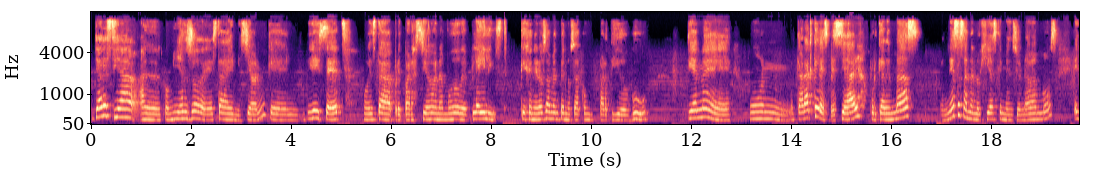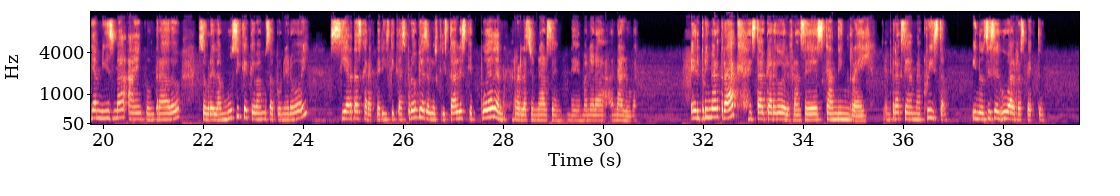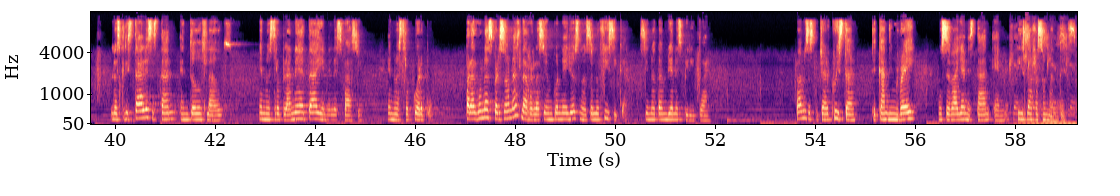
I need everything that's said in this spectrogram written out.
Ya decía al comienzo de esta emisión que el DJ set o esta preparación a modo de playlist que generosamente nos ha compartido Gu tiene un carácter especial porque además en esas analogías que mencionábamos, ella misma ha encontrado sobre la música que vamos a poner hoy ciertas características propias de los cristales que pueden relacionarse de manera análoga. El primer track está a cargo del francés Canding Ray. El track se llama Crystal y nos dice Gu al respecto. Los cristales están en todos lados, en nuestro planeta y en el espacio, en nuestro cuerpo. Para algunas personas la relación con ellos no es solo física, sino también espiritual. Vamos a escuchar Crystal de Canding Ray. No se vayan, están en Islas Resonantes.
